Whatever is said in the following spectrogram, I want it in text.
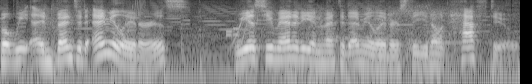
But we invented emulators. We as humanity invented emulators that you don't have to.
